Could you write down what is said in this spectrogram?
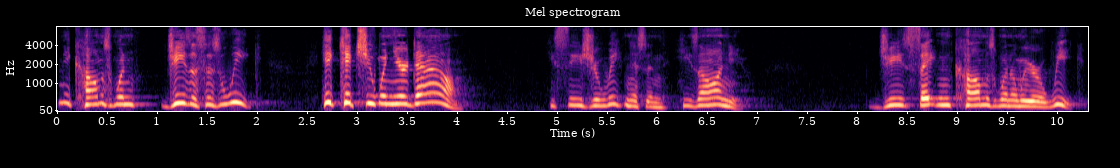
And he comes when Jesus is weak. He kicks you when you're down. He sees your weakness and he's on you. Jesus, Satan comes when we are weak.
